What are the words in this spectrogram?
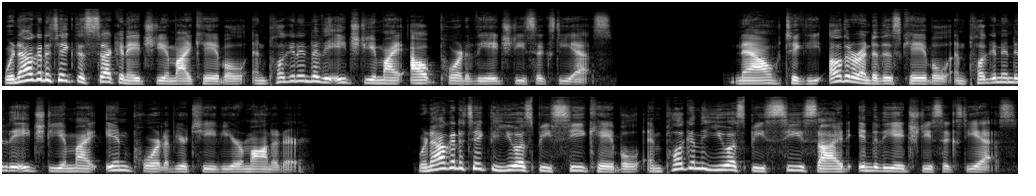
We're now going to take the second HDMI cable and plug it into the HDMI out port of the HD60S. Now, take the other end of this cable and plug it into the HDMI in port of your TV or monitor. We're now going to take the USB-C cable and plug in the USB-C side into the HD60S.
